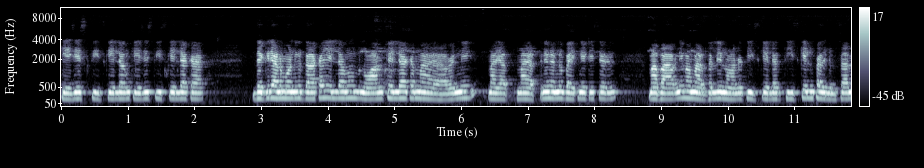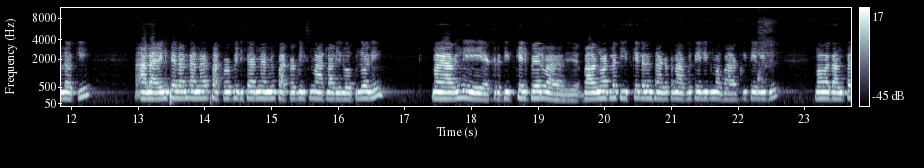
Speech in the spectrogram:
కేజీస్కి తీసుకెళ్ళాము. కేజీస్ తీసుకెళ్ళాక దగ్గర అనమండుగు దాకా వెళ్ళాము. నోన్కి వెళ్ళాక మా అవన్నీ మా మా అత్తని నన్ను బయట నెట్టేశారు. మా బావని మా మరదల్ని నూనె తీసుకెళ్ళారు తీసుకెళ్ళిన పది నిమిషాల్లోకి అలా ఆయన పిల్లండి అన్నారు. పక్కకు పిలిచారు నన్ను పక్కకు పిలిచి మాట్లాడే లోపలని మా ఆవిడని ఎక్కడ తీసుకెళ్ళిపోయారు? బావనోట్లో తీసుకెళ్ళారని సంగతి నాకు తెలియదు మా బావకి తెలియదు మా అదంతా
